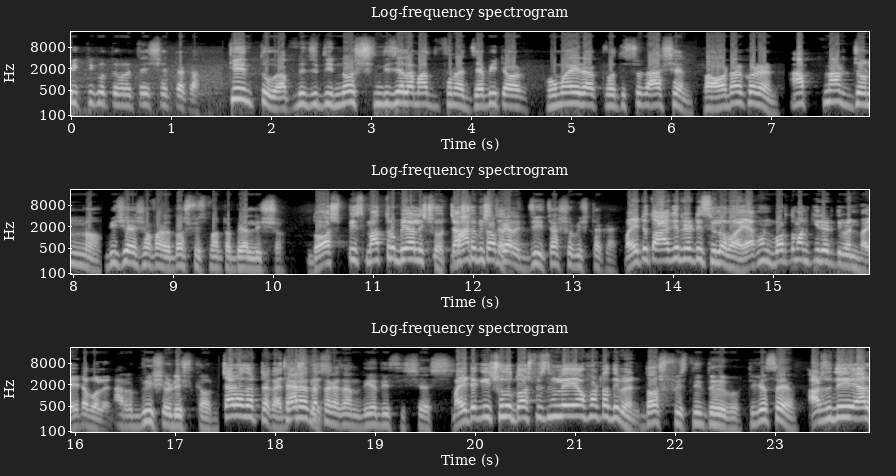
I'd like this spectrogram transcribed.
বিক্রি করতে পারে চারশো টাকা। কিন্তু আপনি যদি নরসিংদী জেলা মাদুর থানা জ্যাবি টাওয়ার হুমায়রা প্রতিষ্ঠানে আসেন বা অর্ডার করেন আপনার জন্য বিশেষ অফারে দশ পিস মাত্র বিয়াল্লিশশো। দশ পিস মাত্র বিয়াল্লিশশো চারশো বিশ টাকা? জি চারশো বিশ টাকায়। ভাই এটা তো আগের রেটই ছিল ভাই এখন বর্তমান কি রেট দিবেন ভাই এটা বলেন। আর দুইশো ডিসকাউন্ট। চার হাজার টাকা চার হাজার টাকা যান দিয়ে দিচ্ছি শেষ। ভাই এটা কি শুধু দশ পিস নিলে এই অফারটা দিবেন? দশ পিস নিতে হইব ঠিক আছে? আর যদি আর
